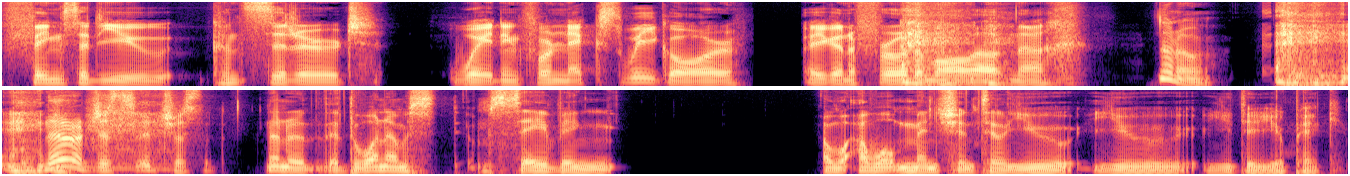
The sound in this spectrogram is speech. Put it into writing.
things that you considered waiting for next week, or are you gonna throw them all out now? No, no, no, no, just interested. no, no. The, the one I'm, I'm saving, I, w- I won't mention till you you you do your pick.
